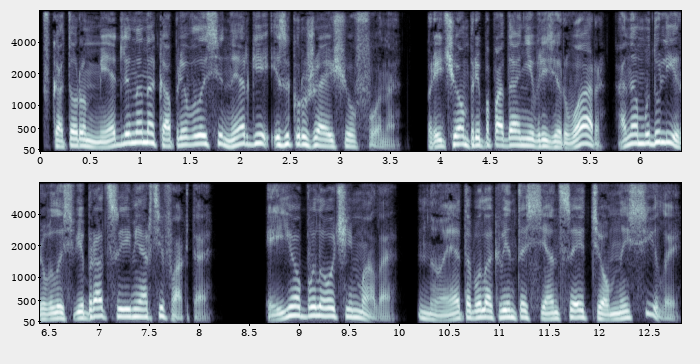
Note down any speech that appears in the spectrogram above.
в котором медленно накапливалась энергия из окружающего фона. Причем при попадании в резервуар она модулировалась вибрациями артефакта. Ее было очень мало, но это была квинтэссенция темной силы.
